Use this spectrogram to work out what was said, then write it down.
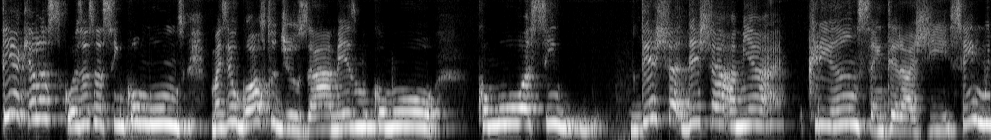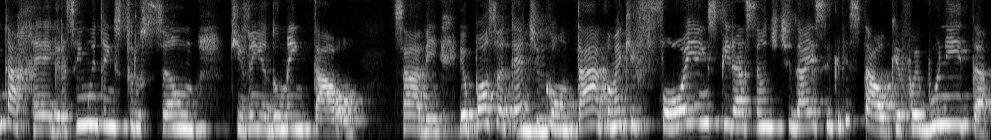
Tem aquelas coisas assim comuns, mas eu gosto de usar mesmo como como assim, deixa deixa a minha criança interagir sem muita regra, sem muita instrução que venha do mental sabe? Eu posso até uhum. te contar como é que foi a inspiração de te dar esse cristal, porque foi bonita.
